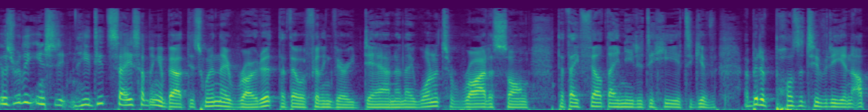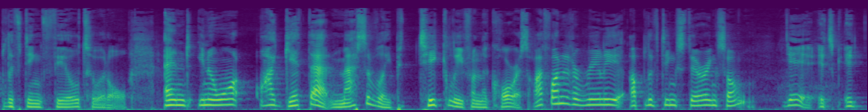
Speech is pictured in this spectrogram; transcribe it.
was really interesting. He did say something about this when they wrote it, that they were feeling very down and they wanted to write a song that they felt they needed to hear to give a bit of positivity and uplifting feel to it all. And you know what? I get that massively, particularly from the chorus. I find it a really uplifting, stirring song. Yeah, it's it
